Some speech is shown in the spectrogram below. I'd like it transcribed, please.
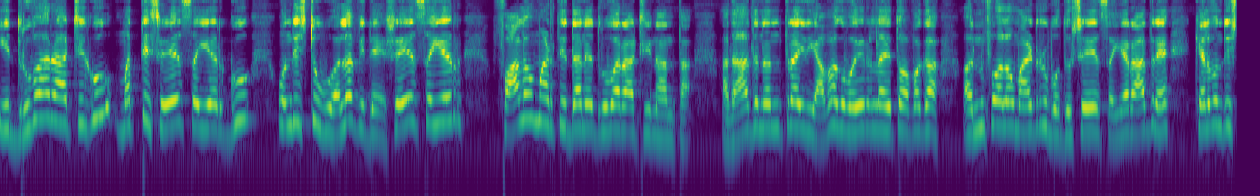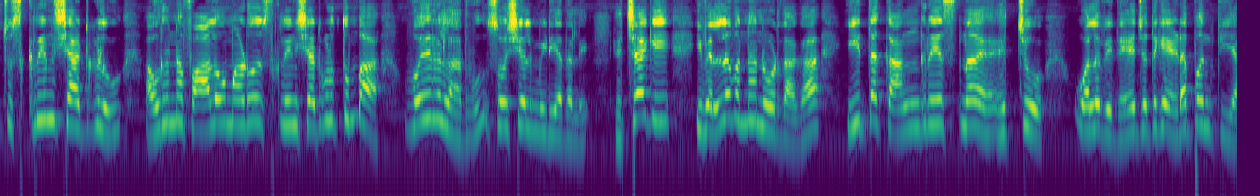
ಈ ಧ್ರುವ ರಾಠಿಗೂ ಮತ್ತು ಶ್ರೇಯಸ್ ಅಯ್ಯರ್ಗೂ ಒಂದಿಷ್ಟು ಒಲವಿದೆ. ಶ್ರೇಯಸ್ ಅಯ್ಯರ್ ಫಾಲೋ ಮಾಡ್ತಿದ್ದಾನೆ ಧ್ರುವ ರಾಠಿನ ಅಂತ. ಅದಾದ ನಂತರ ಇದು ಯಾವಾಗ ವೈರಲ್ ಆಯಿತು ಅವಾಗ ಅನ್ಫಾಲೋ ಮಾಡಿರ್ಬೋದು. ಶ್ರೇಯಸ್ ಅಯ್ಯರ್ ಆದರೆ ಕೆಲವೊಂದಿಷ್ಟು ಸ್ಕ್ರೀನ್ಶಾಟ್ಗಳು ಅವರನ್ನು ಫಾಲೋ ಮಾಡೋ ಸ್ಕ್ರೀನ್ಶಾಟ್ಗಳು ತುಂಬ ವೈರಲ್ ಆದವು ಸೋಷಿಯಲ್ ಮೀಡಿಯಾದಲ್ಲಿ ಹೆಚ್ಚಾಗಿ ಇವೆಲ್ಲವನ್ನು ನೋಡಿದಾಗ ಈತ ಕಾಂಗ್ರೆಸ್ನ ಹೆಚ್ಚು ಒಲವಿದೆ. ಜೊತೆಗೆ ಎಡಪಂಥೀಯ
